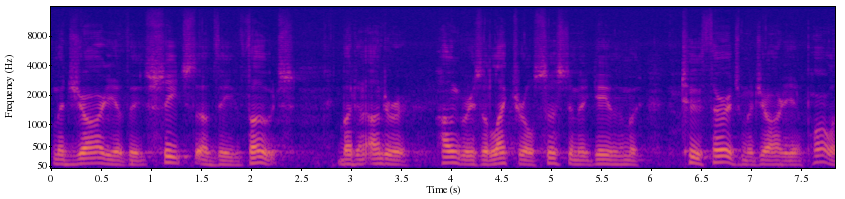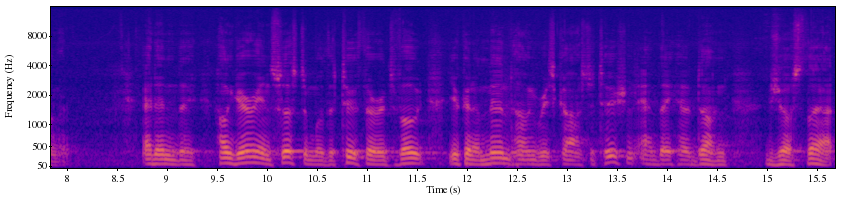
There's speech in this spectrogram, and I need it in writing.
majority of the seats of the votes, but in, under Hungary's electoral system, it gave them a two-thirds majority in parliament. And in the Hungarian system with the two-thirds vote, you can amend Hungary's constitution, and they have done just that.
